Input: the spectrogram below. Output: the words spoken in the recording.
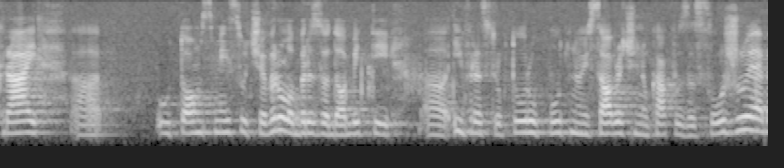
kraj e, u tom smislu će vrlo brzo dobiti e, infrastrukturu putnu i saobraćenu kakvu zaslužuje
